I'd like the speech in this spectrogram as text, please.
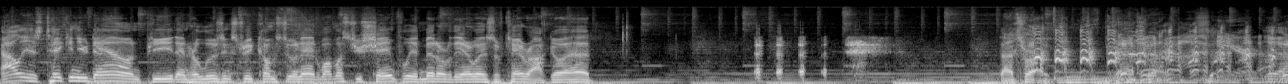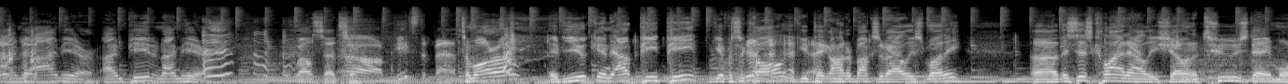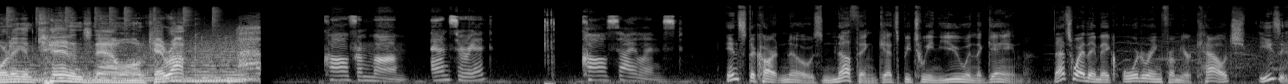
Allie has taken you down, Pete, and her losing streak comes to an end. What must you shamefully admit over the airways of K Rock? Go ahead. That's right. That's right. Yeah, I'm, here. I'm here. I'm Pete, and I'm here. Well said, sir. Oh, Pete's the best. Tomorrow, if you can out Pete Pete, give us a call. You can take 100 bucks of Allie's money. Uh, this is Klein Alley Show on a Tuesday morning, and Cannons now on K Rock. Call from mom. Answer it. Call silenced. Instacart knows nothing gets between you and the game. That's why they make ordering from your couch easy.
